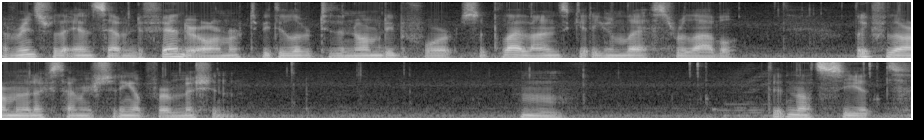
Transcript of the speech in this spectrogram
I've arranged for the N7 Defender armor to be delivered to the Normandy before supply lines get even less reliable. Look for the armor the next time you're sitting up for a mission. Hmm. Did not see it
